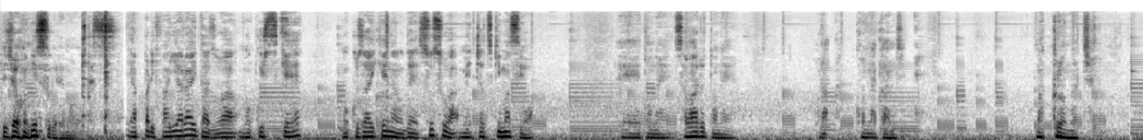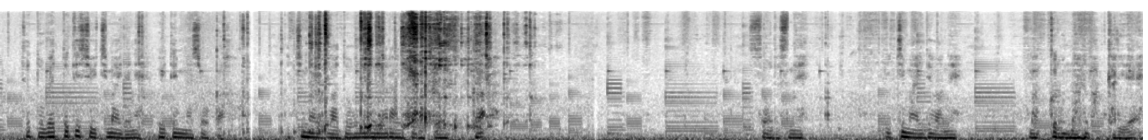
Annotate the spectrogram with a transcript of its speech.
非常に優れものです。やっぱりファイアライターズは木質系、木材系なので、すすはめっちゃつきますよ。えーとね、触るとね、ほら、こんな感じ。真っ黒になっちゃう。ちょっとウェットティッシュ1枚でね、拭いてみましょうか。1枚ではどうにもならん気がしますが、そうですね。1枚ではね、真っ黒になるばっかりで、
